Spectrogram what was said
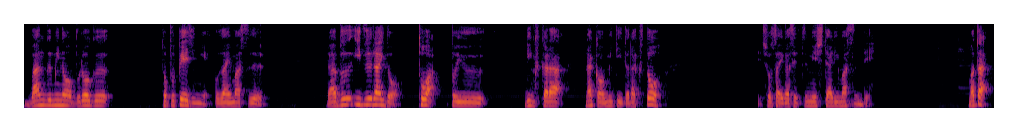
番組のブログトップページにございます、Love is Ride とはというリンクから中を見ていただくと、詳細が説明してありますんで。また、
